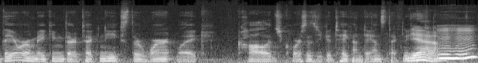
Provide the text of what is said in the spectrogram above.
they were making their techniques, there weren't like college courses you could take on dance technique. Yeah. Mm-hmm.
